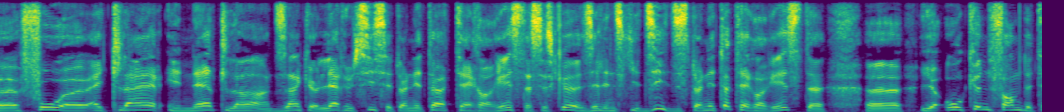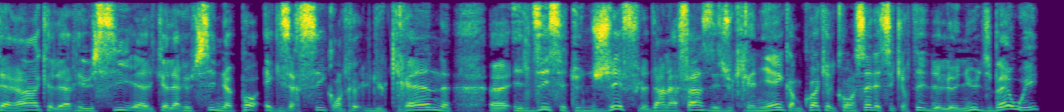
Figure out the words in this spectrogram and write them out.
Euh, faut euh, être clair et net là en disant que la Russie c'est un État terroriste. C'est ce que Zelensky dit. Il dit c'est un État terroriste. Il y a aucune forme de terreur que la Russie que la Russie n'a pas exercé contre l'Ukraine. il dit c'est une gifle dans la face des Ukrainiens, comme quoi que le Conseil de sécurité de l'ONU dit ben oui,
